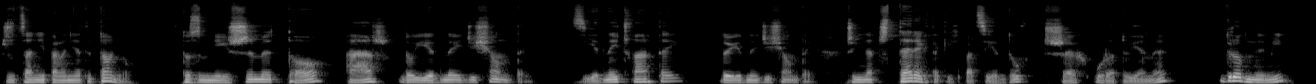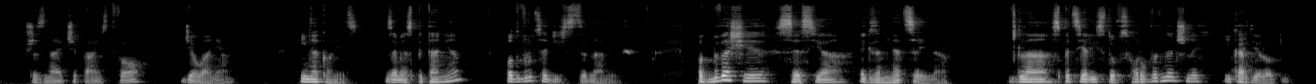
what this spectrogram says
rzucanie palenia tytoniu, to zmniejszymy to aż do 1 dziesiątej. Z 1 czwartej do 1 dziesiątej. Czyli na czterech takich pacjentów, trzech uratujemy drobnymi, przyznajcie Państwo, działaniami. I na koniec, zamiast pytania, odwrócę dziś scenariusz. Odbywa się sesja egzaminacyjna dla specjalistów z chorób wewnętrznych i kardiologii.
